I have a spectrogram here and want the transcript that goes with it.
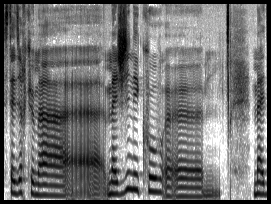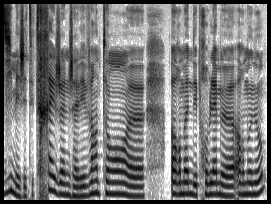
C'est-à-dire que ma, ma gynéco euh, m'a dit, mais j'étais très jeune, j'avais 20 ans, hormones, des problèmes hormonaux.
